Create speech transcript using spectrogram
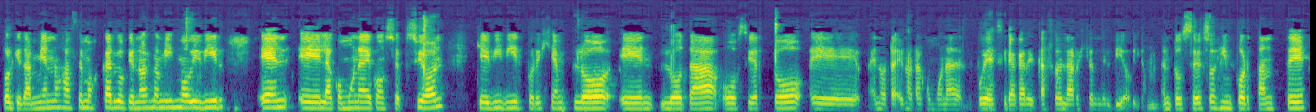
porque también nos hacemos cargo que no es lo mismo vivir en eh, la comuna de Concepción que vivir, por ejemplo, en Lota o, ¿cierto?, eh, en, otra, en otra comuna, voy a decir acá en el caso de la región del Biobío. Entonces, eso es importante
